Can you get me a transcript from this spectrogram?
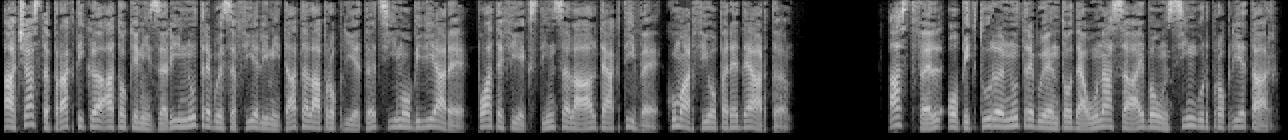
Această practică a tokenizării nu trebuie să fie limitată la proprietăți imobiliare, poate fi extinsă la alte active, cum ar fi opere de artă. Astfel, o pictură nu trebuie întotdeauna să aibă un singur proprietar.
